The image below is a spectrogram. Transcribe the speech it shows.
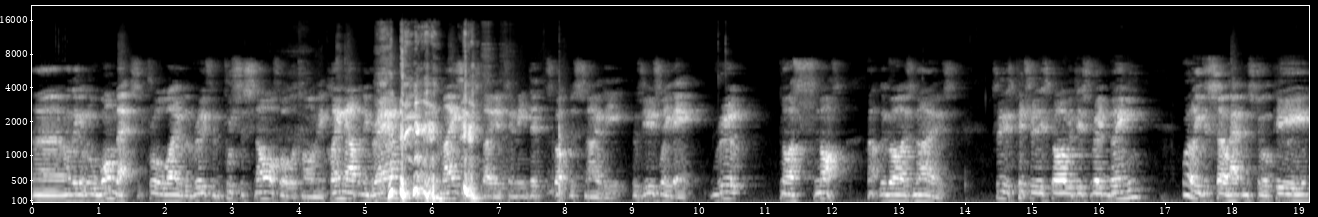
Uh, well, they got little wombats that crawl over the roof and push the snow off all the time. They clean up in the ground. it's amazing, it's stated to me, that it's got the snow there. Because usually they're real nice snot up the guy's nose. See this picture of this guy with this red beanie? Well, he just so happens to appear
